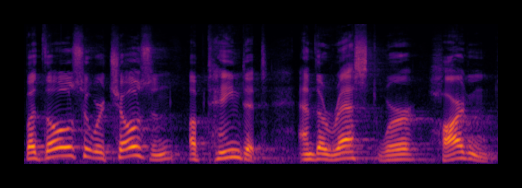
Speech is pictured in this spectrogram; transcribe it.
But those who were chosen obtained it, and the rest were hardened.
